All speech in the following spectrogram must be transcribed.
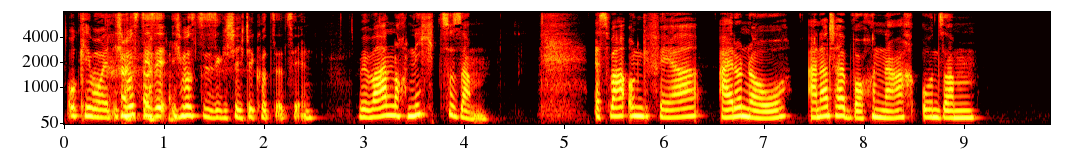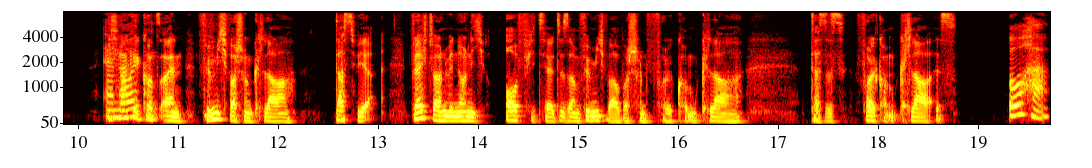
Okay, Moment, ich muss diese, ich muss diese Geschichte kurz erzählen. Wir waren noch nicht zusammen. Es war ungefähr, I don't know, anderthalb Wochen nach unserem Ich hake kurz ein. Für mich war schon klar, dass wir, vielleicht waren wir noch nicht offiziell zusammen, für mich war aber schon vollkommen klar, dass es vollkommen klar ist. Oha.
